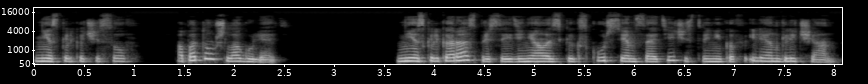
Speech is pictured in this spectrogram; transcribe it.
несколько часов, а потом шла гулять. Несколько раз присоединялась к экскурсиям соотечественников или англичан.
